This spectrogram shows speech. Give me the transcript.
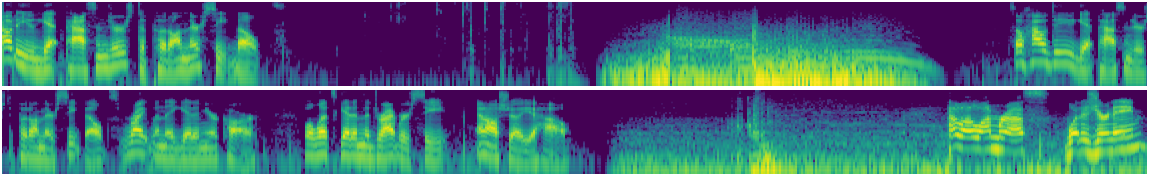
How do you get passengers to put on their seatbelts? So how do you get passengers to put on their seatbelts right when they get in your car? Well, let's get in the driver's seat and I'll show you how. Hello, I'm Russ. What is your name?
